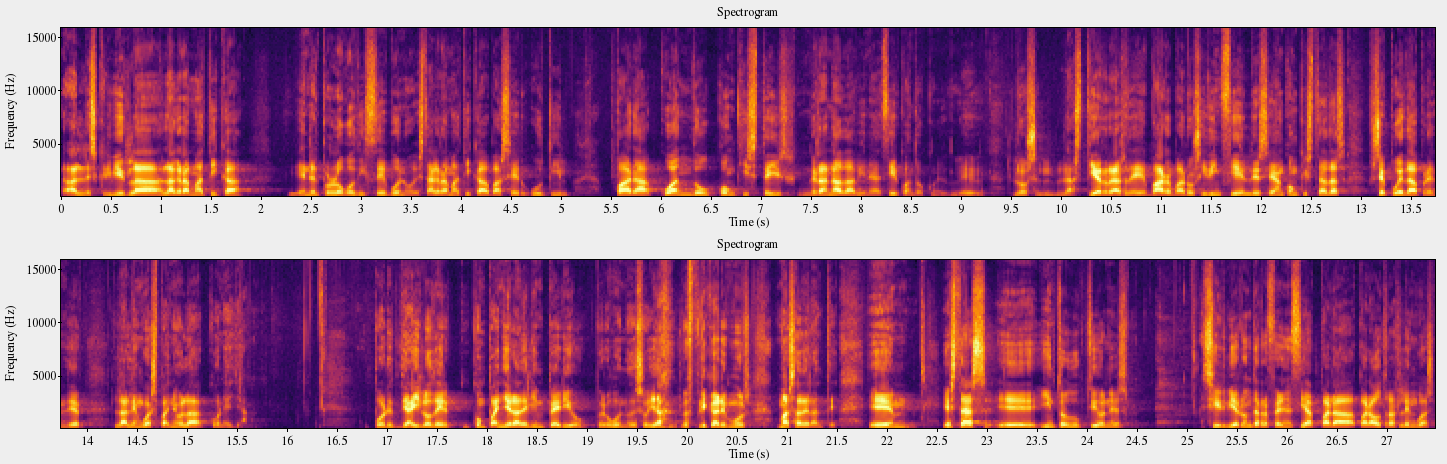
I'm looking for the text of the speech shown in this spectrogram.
al escribir la, gramática, en el prólogo dice, bueno, esta gramática va a ser útil para cuando conquistéis Granada, viene a decir, cuando eh, las tierras de bárbaros y de infieles sean conquistadas, se pueda aprender la lengua española con ella. De ahí lo de compañera del imperio, pero bueno, eso ya lo explicaremos más adelante. Eh, estas eh, introducciones sirvieron de referencia para, otras lenguas.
